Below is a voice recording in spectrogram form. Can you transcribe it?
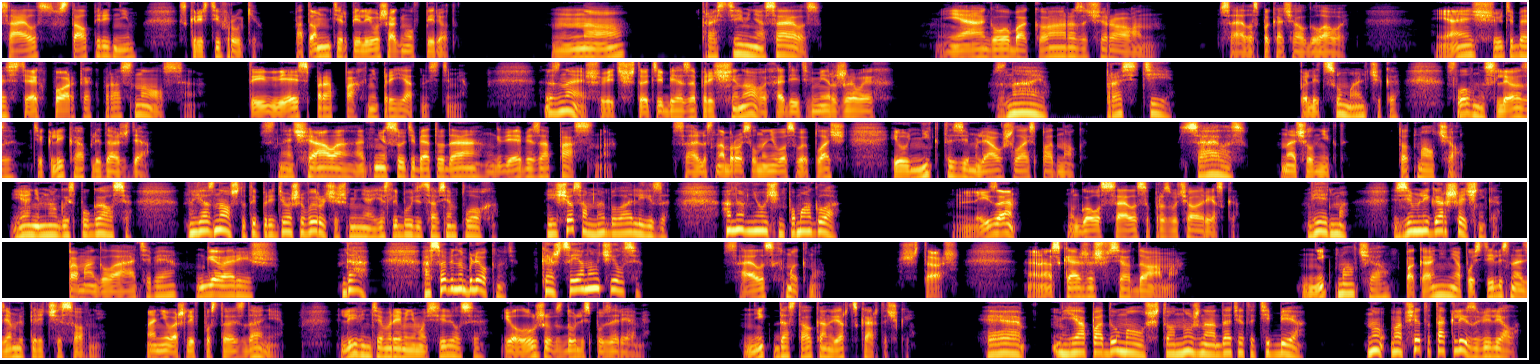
Сайлос встал перед ним, скрестив руки. Потом нетерпеливо шагнул вперед. «Ну, прости меня, Сайлос». «Я глубоко разочарован», — Сайлос покачал головой. «Я ищу тебя с тех пор, как проснулся. Ты весь пропах неприятностями. Знаешь ведь, что тебе запрещено выходить в мир живых». «Знаю. Прости». По лицу мальчика, словно слезы, текли капли дождя. «Сначала отнесу тебя туда, где безопасно». Сайлес набросил на него свой плащ, и у Никта земля ушла из-под ног. «Сайлос», — начал Никт. Тот молчал. «Я немного испугался, но я знал, что ты придешь и выручишь меня, если будет совсем плохо. Еще со мной была Лиза. Она мне очень помогла». «Лиза?» Голос Сайлоса прозвучал резко. «Ведьма, земли горшечника». «Помогла тебе, говоришь?» «Да, особенно блекнуть. Кажется, я научился». Сайлос хмыкнул. «Что ж, расскажешь все дома». Ник молчал, пока они не опустились на землю перед часовней. Они вошли в пустое здание. Ливень тем временем усилился, и лужи вздулись пузырями. Ник достал конверт с карточкой. «Э, я подумал, что нужно отдать это тебе. Ну, вообще-то так Лиза велела».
